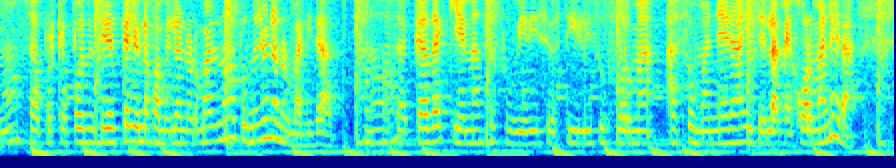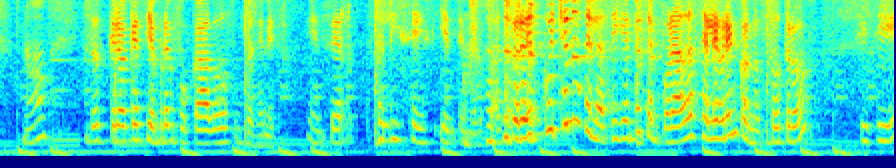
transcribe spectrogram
¿no? O sea, porque puedes decir es que hay una familia normal, no, pues no hay una normalidad, ¿no? O sea, cada quien hace su vida y su estilo y su forma a su manera y de la mejor manera, ¿no? Entonces creo que siempre enfocados pues en eso, en ser felices y en tener paz. Pero escúchenos en la siguiente temporada, celebren con nosotros, Sí, sí,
